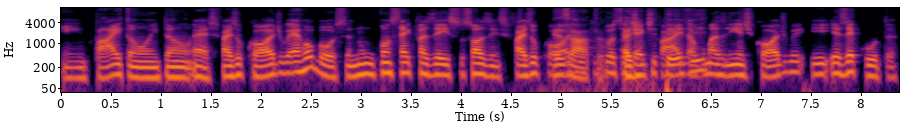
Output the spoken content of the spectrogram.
em Python, ou então, é, você faz o código, é robô, você não consegue fazer isso sozinho. Você faz o código Exato. que você a quer gente que faz, teve... algumas linhas de código e executa.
